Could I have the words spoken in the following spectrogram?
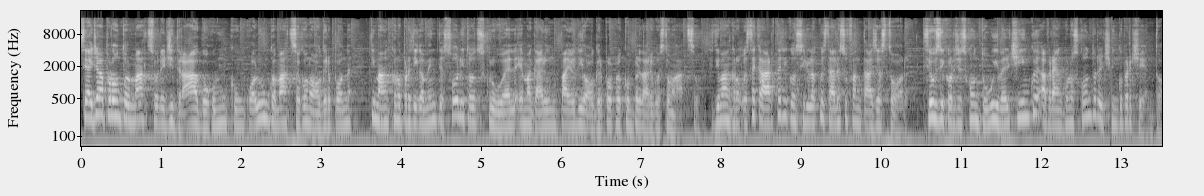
Se hai già pronto il mazzo Regidrago o comunque un qualunque mazzo con Ogrepon, ti mancano praticamente solo i Todd e magari un paio di Ogrepon per completare questo mazzo. Se ti mancano queste carte ti consiglio di acquistarle su Fantasia Store. Se usi il codice sconto Weevil 5 avrai anche uno sconto del 5%.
